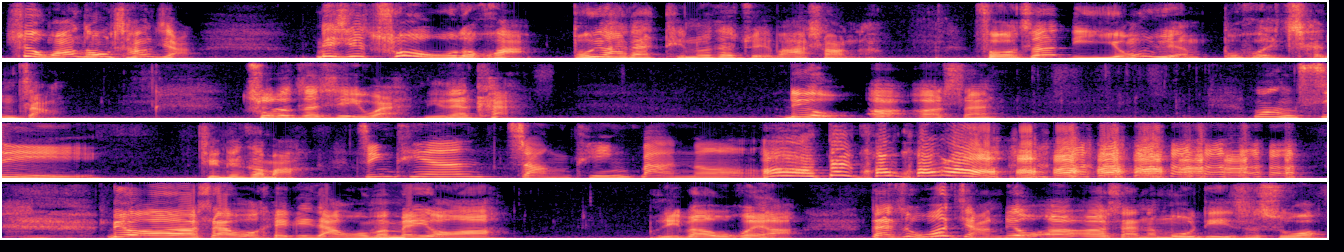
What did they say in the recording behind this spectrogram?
所以王彤常讲，那些错误的话不要再停留在嘴巴上了，否则你永远不会成长。除了这些以外，你来看六二二三，旺矽，今天干嘛？今天涨停板呢？啊，带框框了。六二二三，我可以跟你讲，我们没有啊，你不要误会啊。但是我讲六二二三的目的是说，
